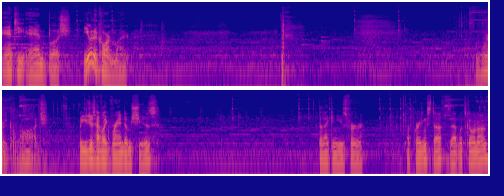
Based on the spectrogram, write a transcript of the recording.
Anti-ambush. Unicorn miner. Where's garage? But you just have like random shiz that I can use for upgrading stuff. Is that what's going on?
